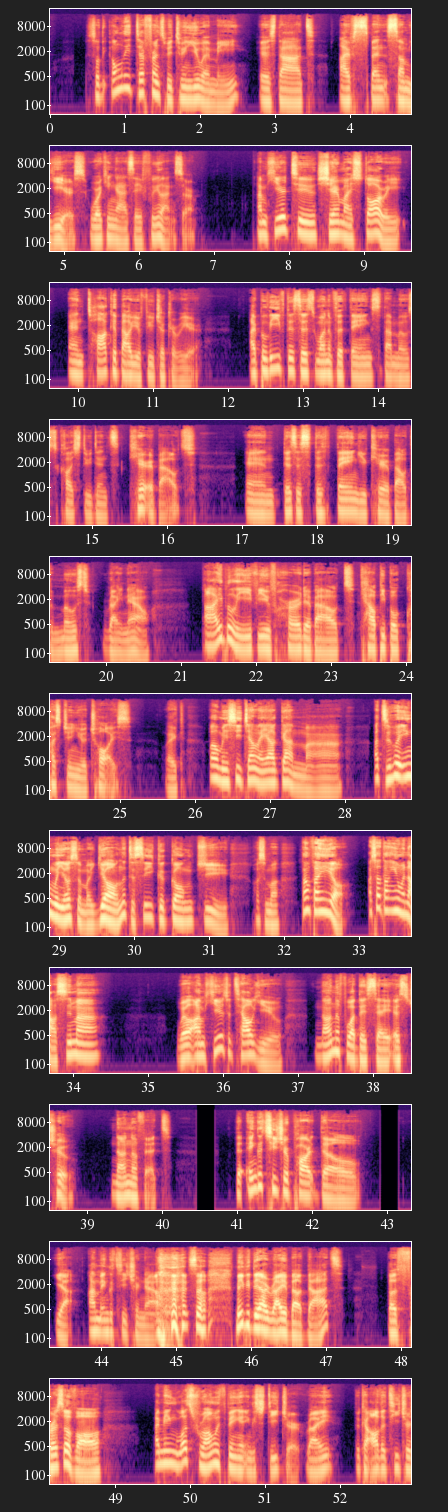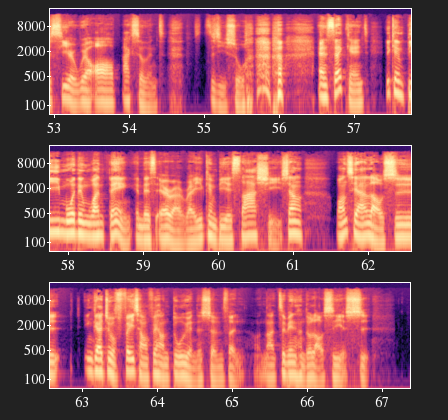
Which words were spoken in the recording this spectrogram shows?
So the only difference between you and me is that I've spent some years working as a freelancer. I'm here to share my story and talk about your future career. I believe this is one of the things that most college students care about. And this is the thing you care about the most right now. I believe you've heard about how people question your choice. Like, 外文系将来要干嘛？啊，只会英文有什么用？那只是一个工具，或什么当翻译哦？啊，是要当英文老师吗？Well, I'm here to tell you, none of what they say is true. None of it. The English teacher part, though, yeah, I'm English teacher now, so maybe they are right about that. But first of all, I mean, what's wrong with being an English teacher, right? Look at all the teachers here. We're all excellent. 自己说 and second, you can be more than one thing in this era, right? You can be a slashy. 像王启安老师应该就有非常非常多元的身份。那这边很多老师也是。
